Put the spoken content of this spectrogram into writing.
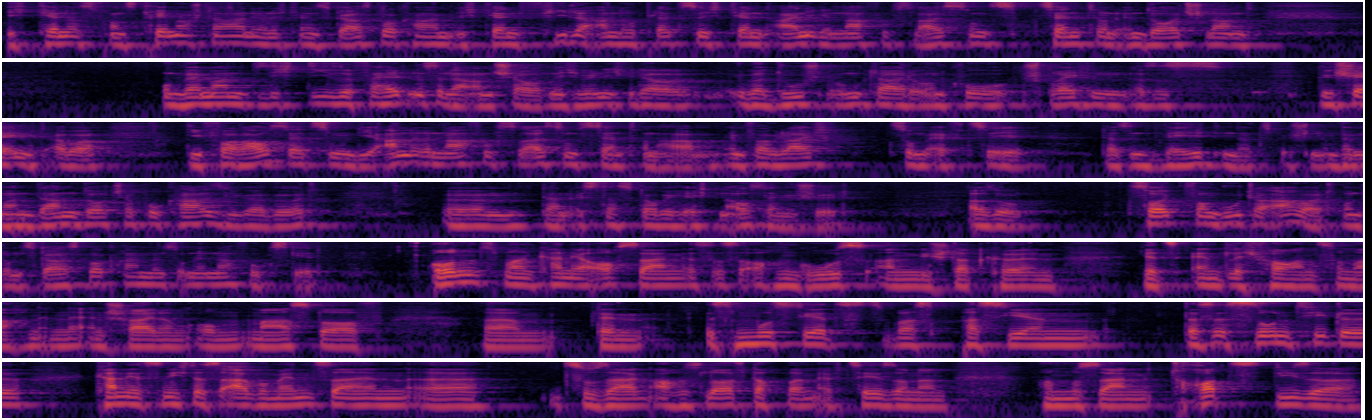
ich kenne das Franz-Kremer-Stadion, ich kenne das Geisbockheim, ich kenne viele andere Plätze, ich kenne einige Nachwuchsleistungszentren in Deutschland. Und wenn man sich diese Verhältnisse da anschaut, und ich will nicht wieder über Duschen, Umkleide und Co. sprechen, das ist geschenkt, aber die Voraussetzungen, die andere Nachwuchsleistungszentren haben im Vergleich zum FC, da sind Welten dazwischen. Und wenn man dann deutscher Pokalsieger wird, ähm, dann ist das, glaube ich, echt ein Aushängeschild. Also zeugt von guter Arbeit rund ums Geisbockheim, wenn es um den Nachwuchs geht. Und man kann ja auch sagen, es ist auch ein Gruß an die Stadt Köln, jetzt endlich voranzumachen in der Entscheidung um Marsdorf. Ähm, denn es muss jetzt was passieren. Das ist so ein Titel, kann jetzt nicht das Argument sein, äh, zu sagen, ach, es läuft doch beim FC, sondern man muss sagen, trotz dieser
